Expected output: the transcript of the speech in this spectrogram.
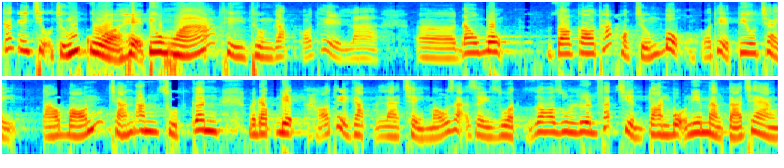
Các cái triệu chứng của hệ tiêu hóa thì thường gặp có thể là uh, đau bụng do co thắt hoặc trướng bụng, có thể tiêu chảy, táo bón, chán ăn, sụt cân và đặc biệt có thể gặp là chảy máu dạ dày ruột do run lươn phát triển toàn bộ niêm mạc tá tràng,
